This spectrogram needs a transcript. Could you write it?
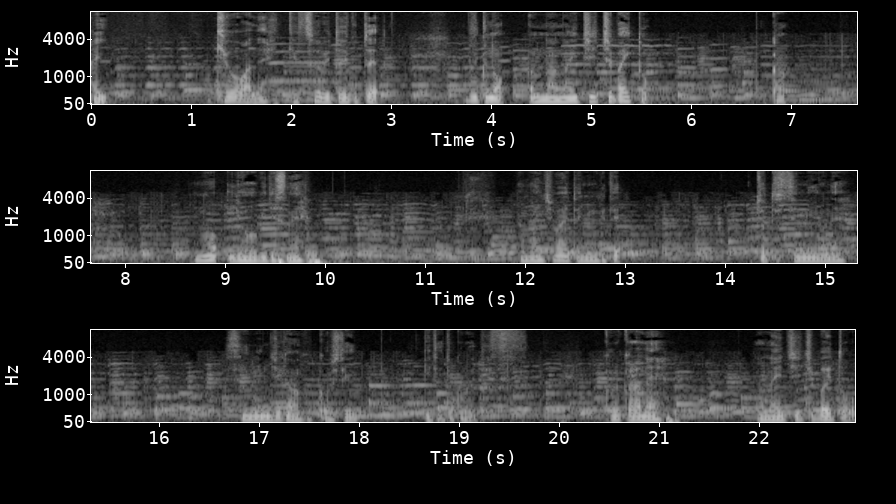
はい。今日はね月曜日ということで僕の711バイトがの曜日ですね。71バイトに向けてちょっと睡眠をね睡眠時間を確保していたところです。これからね711バイト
